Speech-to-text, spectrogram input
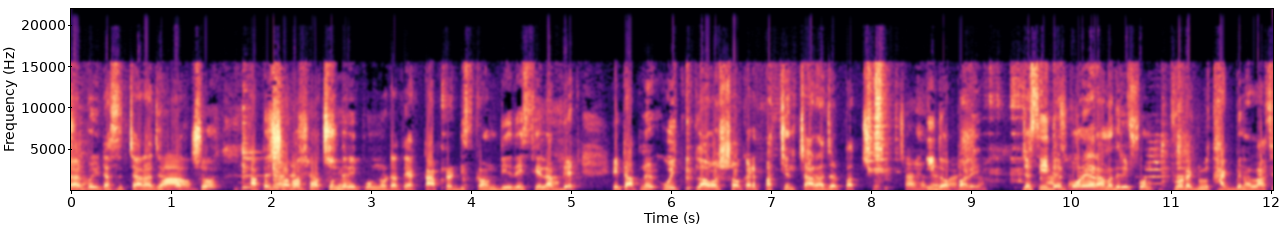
তারপর এটা আছে চার হাজার পাঁচশো আপনার সবার পছন্দের এই পণ্যটাতে একটা আপনার ডিসকাউন্ট দিয়ে দেয় সেল আপডেট এটা আপনার উইথ ফ্লাওয়ার সহকারে পাচ্ছেন চার হাজার পাঁচশো 4500 ঈদ অপারে জাস্ট ঈদের পরে আর আমাদের এই প্রোডাক্টগুলো থাকবে না লাস্ট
